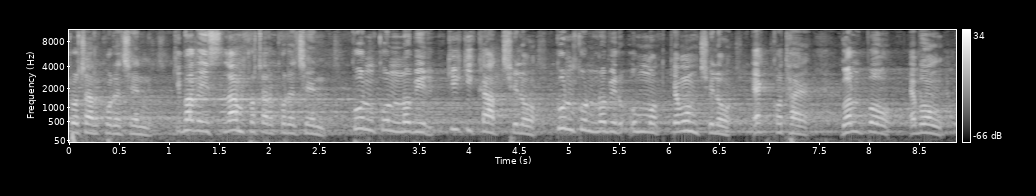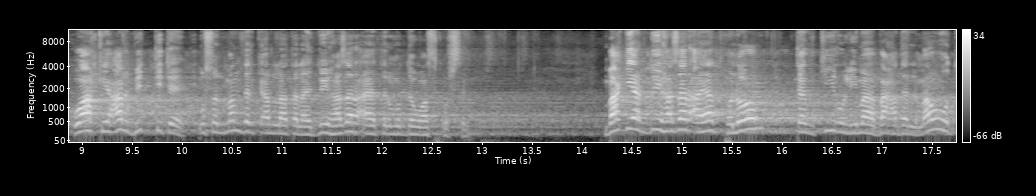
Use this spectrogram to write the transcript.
প্রচার করেছেন? কীভাবে ইসলাম প্রচার করেছেন? কোন কোন নবীর কি কি কাজ ছিল? কোন কোন নবীর উম্মত কেমন ছিল? এক কথায় গল্প এবং ওয়াকে আর ভিত্তিতে মুসলমানদেরকে আল্লাহ তালায় দুই হাজার আয়াতের মধ্যে ওয়াজ করছেন। বাকি আর দুই হাজার আয়াত হলো তাদকিরুল ইমা বাহাদাল মাউথ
